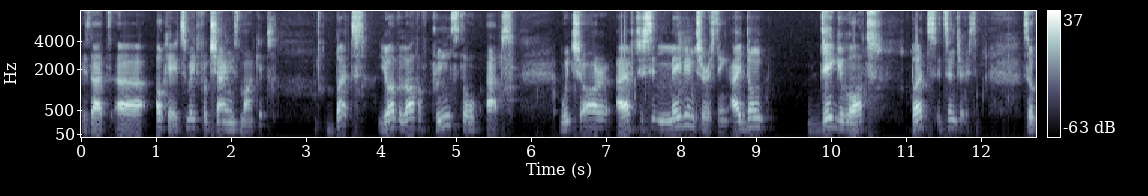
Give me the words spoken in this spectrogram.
is that, uh, okay, it's made for Chinese market, but you have a lot of pre-installed apps which are, I have to say, maybe interesting. I don't dig a lot, but it's interesting. So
